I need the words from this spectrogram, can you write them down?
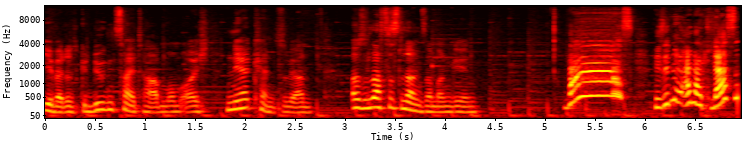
Ihr werdet genügend Zeit haben, um euch näher kennenzulernen. Also lasst es langsam angehen. Was? Wir sind in einer Klasse?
